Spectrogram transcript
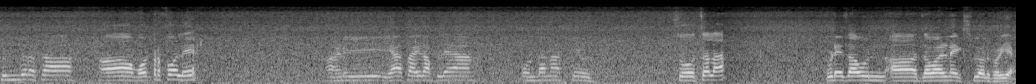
सुंदर असा वॉटरफॉल आहे. आणि ह्या साईड आपल्या कोंढाना केव सो चला पुढे जाऊन जवळनं एक्सप्लोअर करूया.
